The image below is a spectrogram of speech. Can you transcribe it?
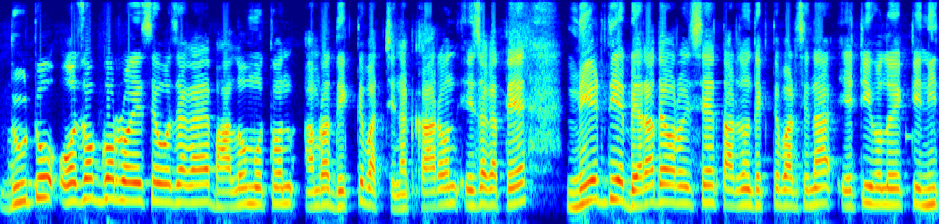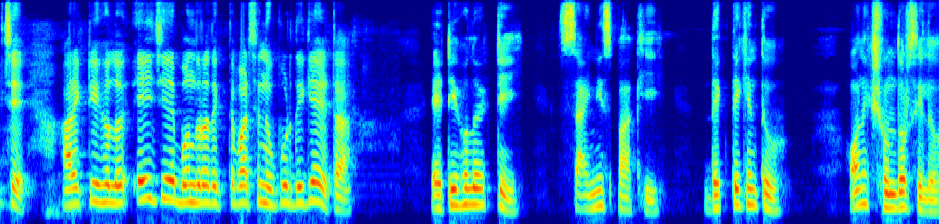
দুটো অজগর রয়েছে ও জায়গায় ভালো মতন আমরা দেখতে পাচ্ছি না। কারণ এই জায়গাতে নেট দিয়ে বেড়া দেওয়া রয়েছে তার জন্য দেখতে পাচ্ছি না। এটি হলো একটি নিচে। আরেকটি হলো এই যে বন্ধুরা দেখতে পাচ্ছেন উপর দিকে এটা। এটি হলো একটি চাইনিজ পাখি। দেখতে কিন্তু অনেক সুন্দর ছিল।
